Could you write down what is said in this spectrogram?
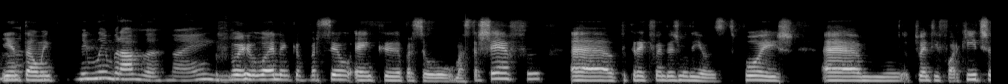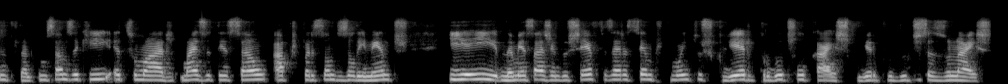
E ah, então em, nem me lembrava, não é? Foi o ano em que apareceu, em que apareceu o Masterchef, uh, creio que foi em 2011. Depois um, 24 Kitchen, portanto começámos aqui a tomar mais atenção à preparação dos alimentos e aí na mensagem dos chefes era sempre muito escolher produtos locais, escolher produtos sazonais.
